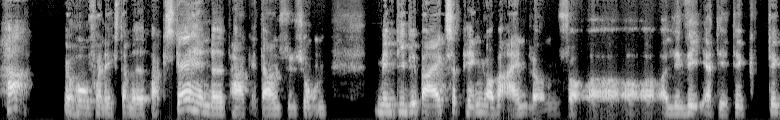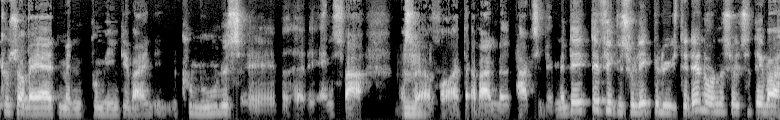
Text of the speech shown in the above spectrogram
har behov for en ekstra madpakke, skal have en madpakke i daginstitutionen, men de vil bare ikke tage penge op af egen lomme for at, at, at, at levere det. det. Det kunne så være, at man kunne mene, det var en, en kommunes øh, hvad hedder det, ansvar at mm. sørge for, at der var en madpakke til det. Men det, det fik vi selvfølgelig ikke belyst i den undersøgelse. Det var,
